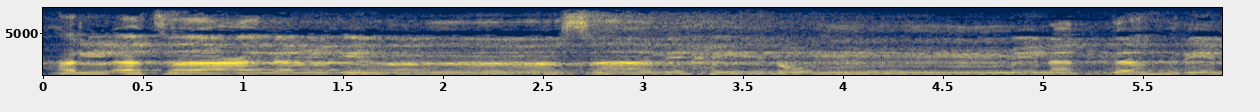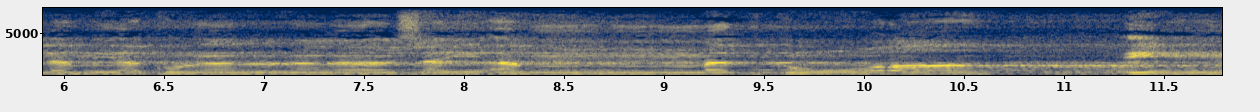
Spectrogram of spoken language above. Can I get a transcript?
هل أتى على الإنسان حين من الدهر لم يكن شيئا مذكورا؟ إنا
